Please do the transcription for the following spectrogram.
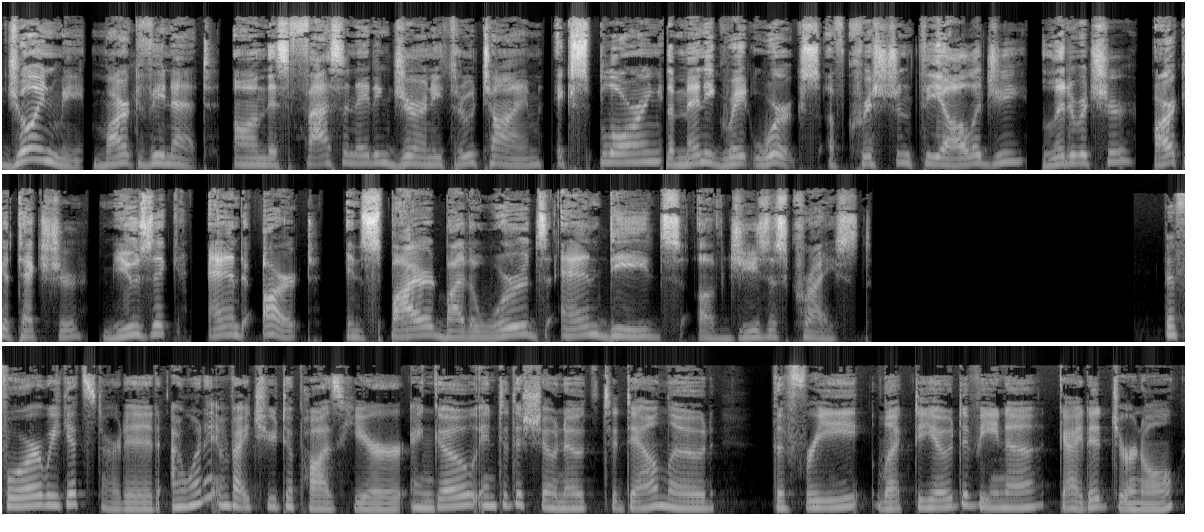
Join me, Mark Vinet, on this fascinating journey through time, exploring the many great works of Christian theology, literature, architecture, music, and art inspired by the words and deeds of Jesus Christ. Before we get started, I want to invite you to pause here and go into the show notes to download the free Lectio Divina guided journal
